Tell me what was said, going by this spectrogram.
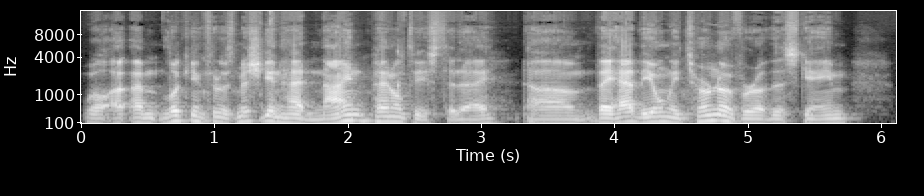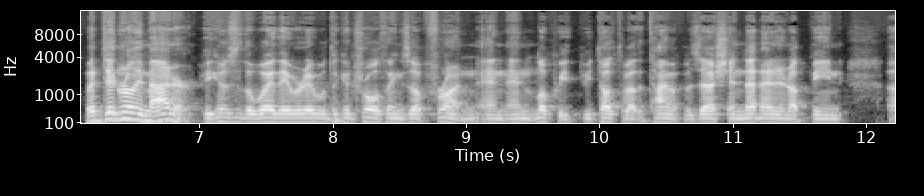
Well, I'm looking through this. Michigan had nine penalties today. Um, they had the only turnover of this game, but it didn't really matter because of the way they were able to control things up front. And and look, we, we talked about the time of possession. That ended up being uh,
